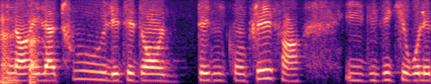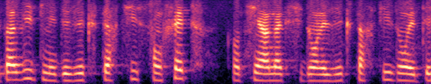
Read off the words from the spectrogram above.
Euh, non, pas- il a tout. Il était dans le déni complet. Enfin, il disait qu'il roulait pas vite, mais des expertises sont faites. Quand il y a un accident, les expertises ont été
